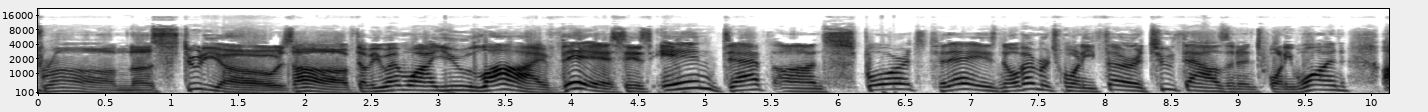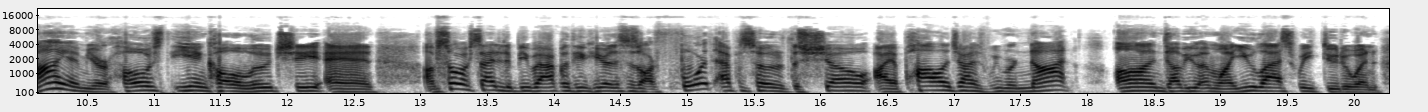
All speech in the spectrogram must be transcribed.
From the studios of WNYU Live, this is In Depth on Sports. Today is November 23rd, 2021. I am your host, Ian Colalucci, and I'm so excited to be back with you here. This is our fourth episode of the show. I apologize. We were not on WNYU last week due to an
